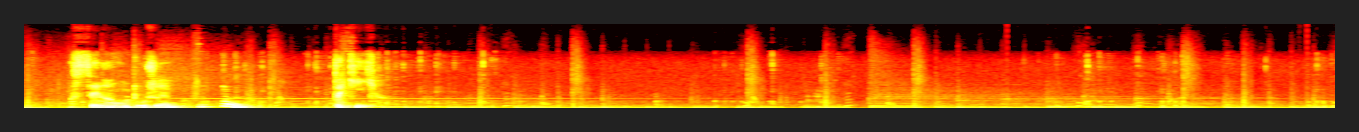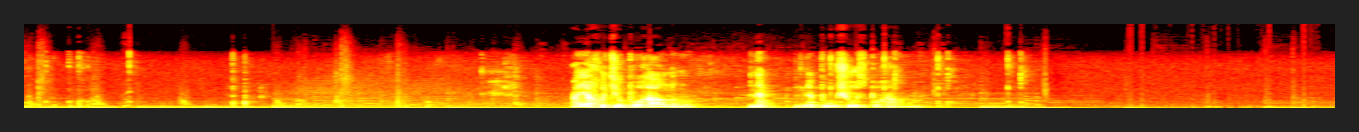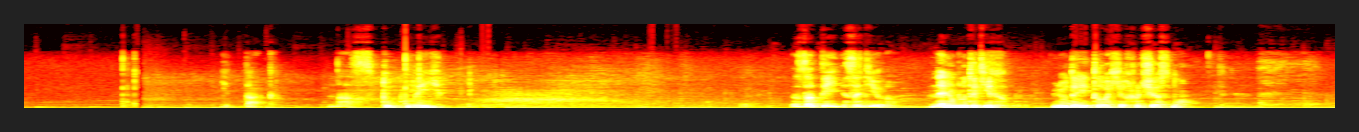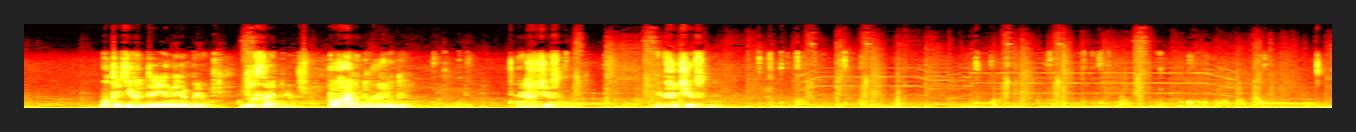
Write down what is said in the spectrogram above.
цей раунд уже ну, такий. А я хотів по гарному. Не, не получилось по гарному. Наступний. Зади... Задіра. Не люблю таких людей трохи, якщо чесно. От таких людей я не люблю. Достатньо. Погані дуже люди. Якщо чесно. Якщо чесно.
